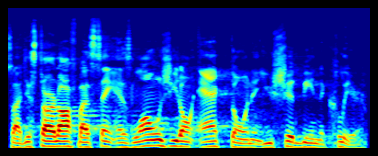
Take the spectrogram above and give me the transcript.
So I just start off by saying, as long as you don't act on it, you should be in the clear.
